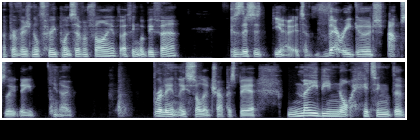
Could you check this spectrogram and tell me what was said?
a provisional 3.75, I think would be fair. Because this is, you know, it's a very good, absolutely, you know, brilliantly solid Trappist beer. Maybe not hitting the,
